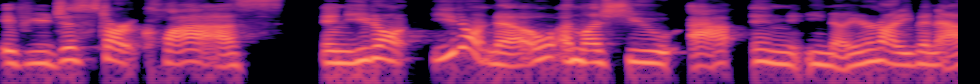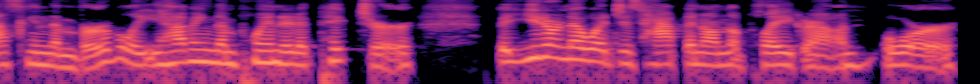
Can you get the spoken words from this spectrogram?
if you just start class and you don't you don't know unless you at, and you know you're not even asking them verbally having them point at a picture but you don't know what just happened on the playground or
